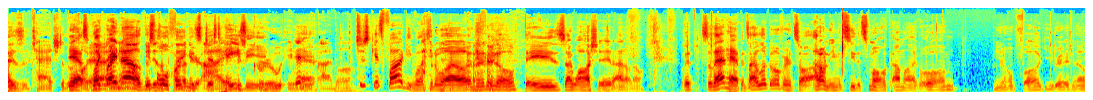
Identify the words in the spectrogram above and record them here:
that. is attached to the Yes, like right now. now, this whole thing is just eye. It hazy. grew into Yeah. it just gets foggy once in a while, and then you know, days I wash it. I don't know, but so that happens. I look over it, so I don't even see the smoke. I'm like, oh, I'm, you know, foggy right now.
